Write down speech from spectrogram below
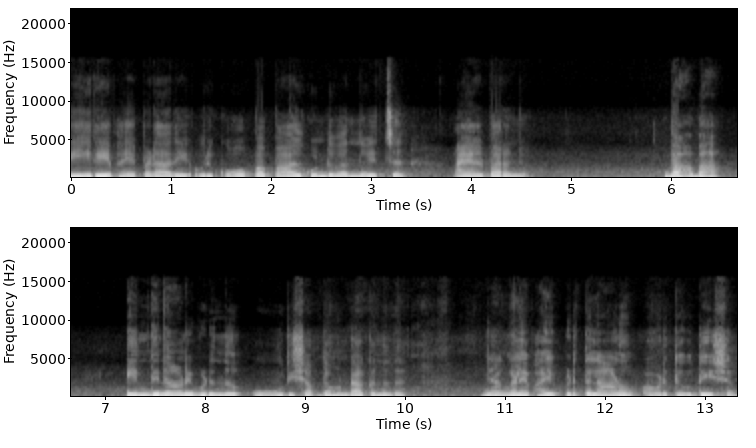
തീരെ ഭയപ്പെടാതെ ഒരു കോപ്പ പാൽ കൊണ്ടുവന്ന് വെച്ച് അയാൾ പറഞ്ഞു ബാബ എന്തിനാണ് ഇവിടുന്ന് ഊതി ശബ്ദമുണ്ടാക്കുന്നത്? ഞങ്ങളെ ഭയപ്പെടുത്തലാണോ അവിടുത്തെ ഉദ്ദേശം?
